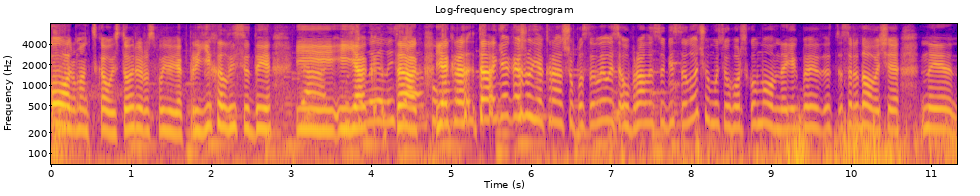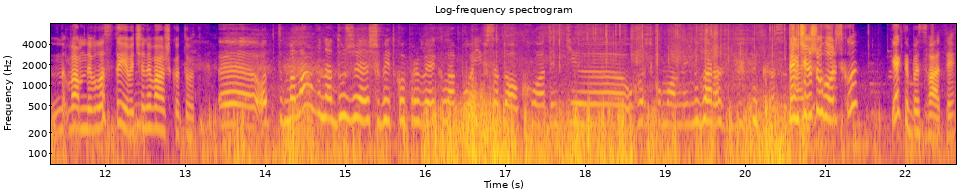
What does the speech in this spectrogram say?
О, Роман цікаву історію розповів, як приїхали сюди, і, Так, і як поселилися, так, якраз так я кажу, якраз що поселилися, обрали собі село чомусь угорськомовне, якби середовище не вам не властиве, чи не важко тут? Е, от мала вона дуже швидко привикла, бо і в садок ходить е, угорськомовний. Ну зараз красота. Ти вчиш угорську? Як тебе звати?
